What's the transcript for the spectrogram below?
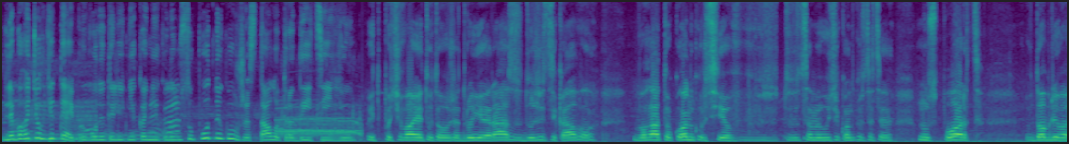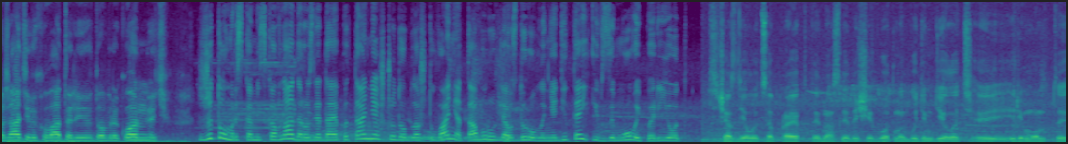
Для багатьох дітей проводити літні канікули у супутнику вже стало традицією. Відпочиваю тут вже другий раз, дуже цікаво. Багато конкурсів. Тут саме лучші конкурси це ну, спорт, добрі вважаті, вихователі, добре кормлять. Житомирська міська влада розглядає питання щодо облаштування табору для оздоровлення дітей і в зимовий період. Сейчас делаются проекты. На следующий год мы будем делать э, ремонт э,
